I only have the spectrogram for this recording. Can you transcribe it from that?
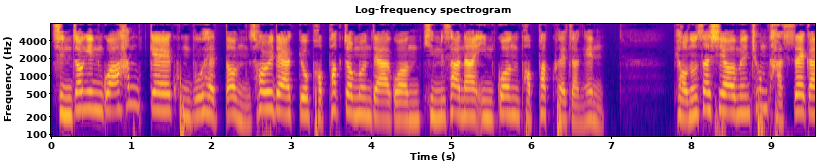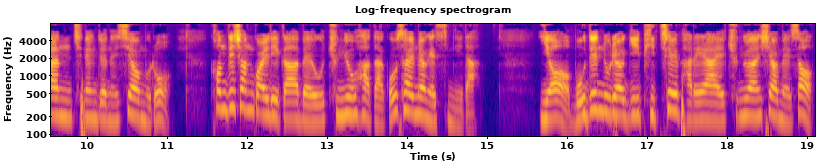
진정인과 함께 공부했던 서울대학교 법학전문대학원 김사나 인권법학회장은 변호사 시험은 총 닷새간 진행되는 시험으로 컨디션 관리가 매우 중요하다고 설명했습니다. 이어 모든 노력이 빛을 발해야 할 중요한 시험에서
